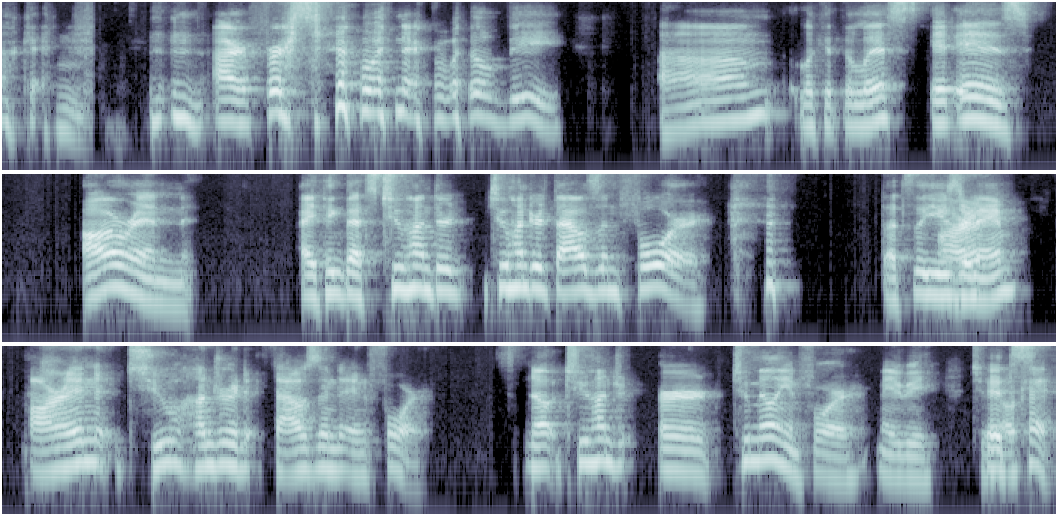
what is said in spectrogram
Okay. Our first winner will be. Um, look at the list. It is Aaron. I think that's 200 200,004. that's the username. Aaron 200,004. No, 200 or 2 million four, maybe. Two- It's- okay.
